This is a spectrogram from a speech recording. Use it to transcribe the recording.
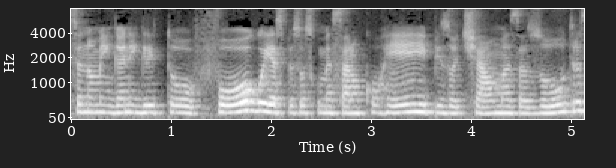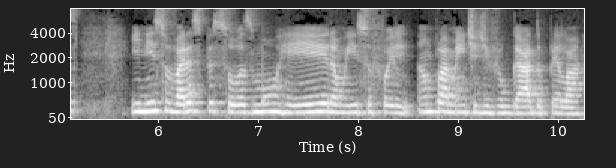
se não me engano, gritou fogo e as pessoas começaram a correr e pisotear umas às outras. E nisso várias pessoas morreram, e isso foi amplamente divulgado pela,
